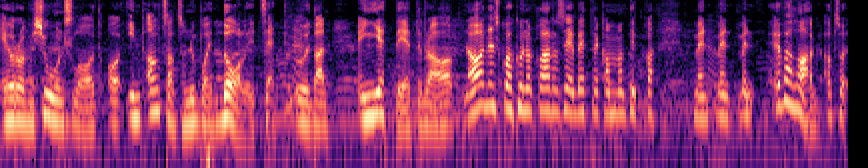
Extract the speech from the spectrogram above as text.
Eurovisionslåt och inte alls alltså nu på ett dåligt sätt utan en jätte, jättebra. Ja, den skulle ha kunnat klara sig bättre kan man tycka, men, men, men överlag alltså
